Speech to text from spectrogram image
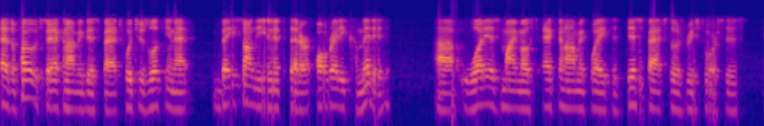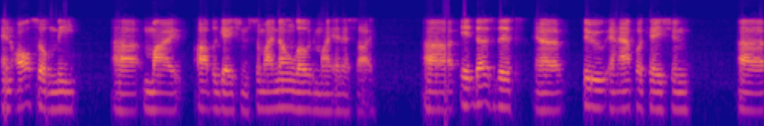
as opposed to economic dispatch, which is looking at, based on the units that are already committed, uh, what is my most economic way to dispatch those resources and also meet uh, my obligations, so my known load and my NSI. Uh, it does this uh, through an application uh,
